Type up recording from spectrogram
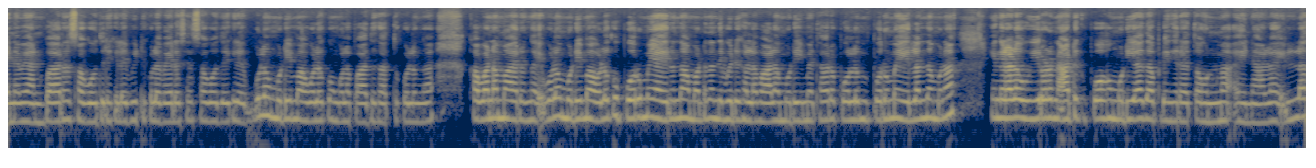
எனவே அன்பார சகோதரிகளை வீட்டுக்குள்ளே வேலை செய்ய சகோதரிகள் எவ்வளோ முடியுமோ அவ்வளோக்கு உங்களை பாதுகாத்துக் கொள்ளுங்க. கவனமாக இருங்க. எவ்வளோ முடியுமோ அவ்வளோக்கு பொறுமையாக இருந்தால் மட்டும்தான் இந்த வீடுகளில் வாழ முடியுமே தவிர பொறு பொறுமை இழந்தோம்னா எங்களால் உயிரோட நாட்டுக்கு போக முடியாது அப்படிங்கிறத உண்மை. அதனால் எல்லா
